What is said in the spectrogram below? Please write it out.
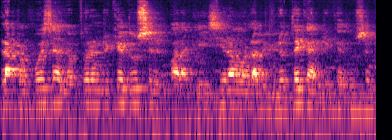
la, propuesta del doctor Enrique Dussel para que hiciéramos la biblioteca Enrique Dussel,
